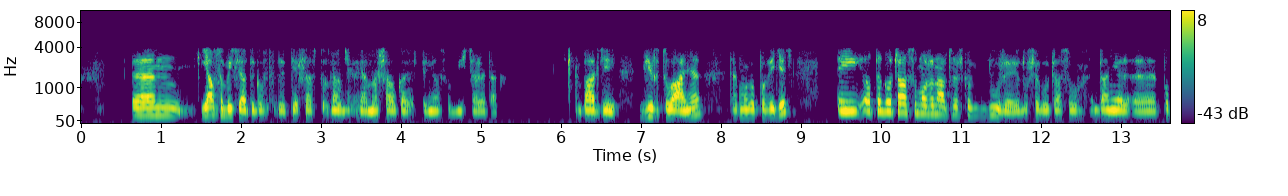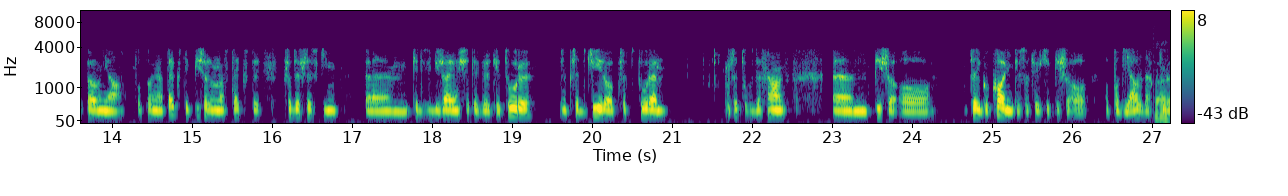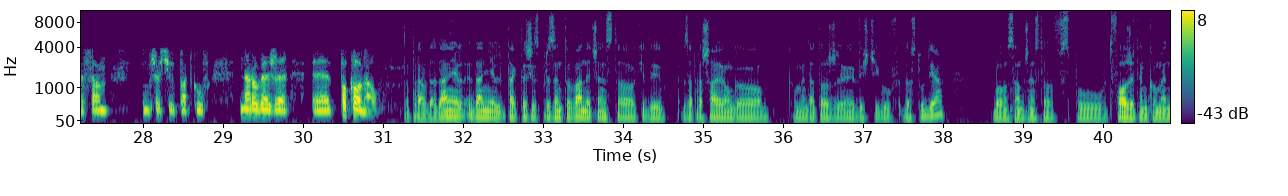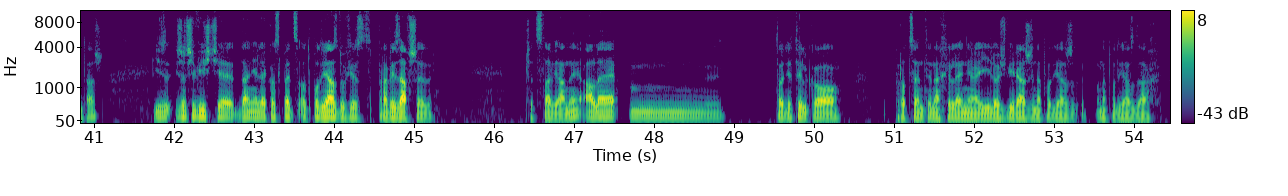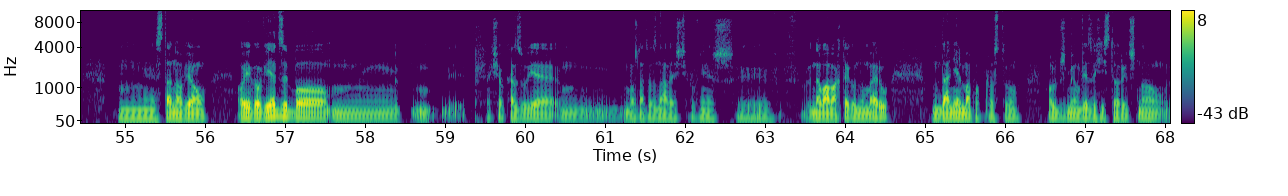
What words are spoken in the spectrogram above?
Ja osobiście dlatego wtedy pierwszy raz poznałem Dzielnia Marszałka, jeszcze nie osobiście, ale tak bardziej wirtualnie, tak mogę powiedzieć. I od tego czasu, może nawet troszkę dłużej, od dłuższego czasu Daniel e, popełnia, popełnia teksty, pisze do nas teksty przede wszystkim, kiedy zbliżają się te wielkie tury, przed Giro, przed Turem, przed Tour de France, pisze o, to jego konik jest oczywiście, pisze o, o podjazdach, tak. które sam w większości wypadków na rowerze e, pokonał. To prawda. Daniel, Daniel tak też jest prezentowany często, kiedy zapraszają go komentatorzy wyścigów do studia, bo on sam często współtworzy ten komentarz. I rzeczywiście Daniel jako spec od podjazdów jest prawie zawsze przedstawiany, ale mm, to nie tylko procenty nachylenia i ilość wiraży na, na podjazdach mm, stanowią o jego wiedzy, bo mm, jak się okazuje, mm, można to znaleźć również y, na łamach tego numeru. Daniel ma po prostu olbrzymią wiedzę historyczną.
